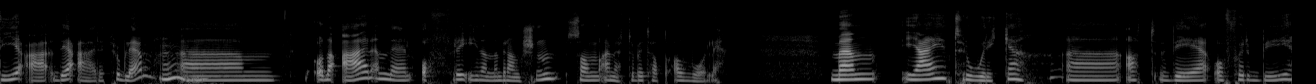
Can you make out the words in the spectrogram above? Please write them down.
De er, det er et problem. Ehm, og det er en del ofre i denne bransjen som er nødt til å bli tatt alvorlig. Men jeg tror ikke uh, at ved å forby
